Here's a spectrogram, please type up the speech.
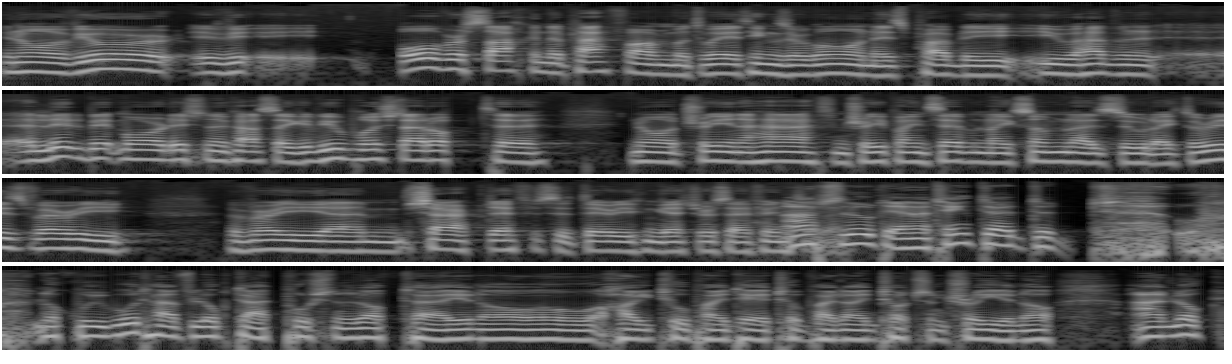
you know, if you're if you, overstocking the platform with the way things are going, it's probably you have a, a little bit more additional cost. Like, if you push that up to you know three and a half and three point seven, like some lads do, like there is very a very um, sharp deficit there you can get yourself into. Absolutely, and I think that, that look, we would have looked at pushing it up to you know high 2.8, 2.9, touching three, you know, and look,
